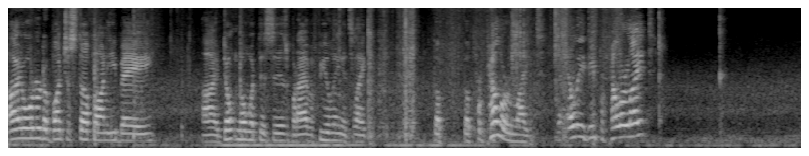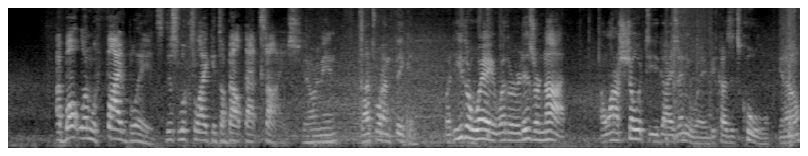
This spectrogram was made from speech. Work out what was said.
I ordered a bunch of stuff on eBay. I don't know what this is, but I have a feeling it's like the, the propeller light, the LED propeller light. I bought one with five blades. This looks like it's about that size. You know what I mean? That's what I'm thinking. But either way, whether it is or not, I want to show it to you guys anyway because it's cool, you know?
